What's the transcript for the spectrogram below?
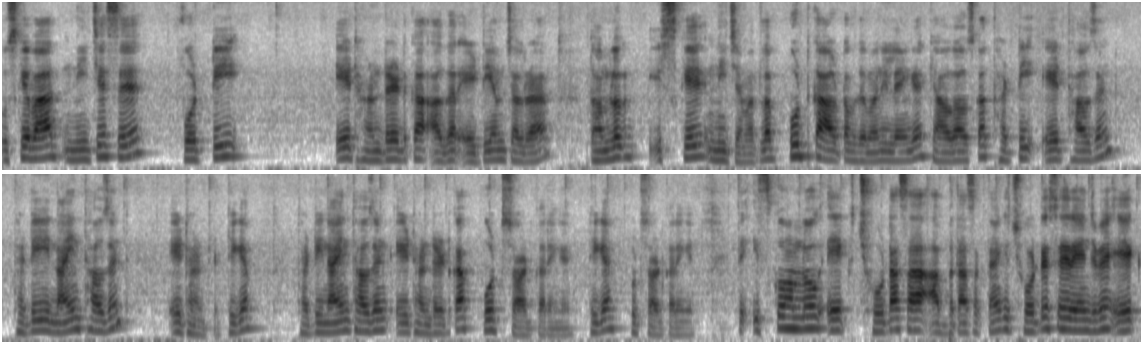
उसके बाद नीचे से फोर्टी 800 का अगर एटीएम चल रहा है तो हम लोग इसके नीचे मतलब पुट का आउट ऑफ़ द मनी लेंगे, क्या होगा उसका? Thirty eight thousand, thirty nine thousand eight hundred, ठीक है? Thirty nine thousand eight hundred का पुट शॉर्ट करेंगे, ठीक है? पुट शॉर्ट करेंगे। तो इसको हम लोग एक छोटा सा, आप बता सकते हैं कि छोटे से रेंज में एक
